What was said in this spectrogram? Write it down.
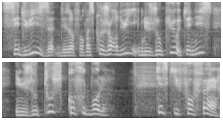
séduise des enfants? Parce qu'aujourd'hui, ils ne jouent plus au tennis, ils ne jouent tous qu'au football. Qu'est-ce qu'il faut faire?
